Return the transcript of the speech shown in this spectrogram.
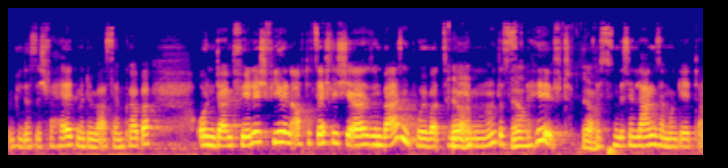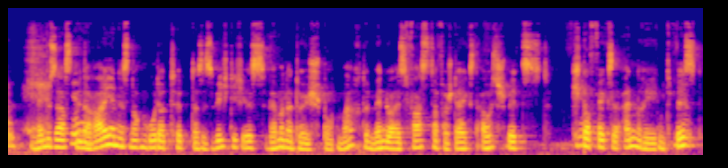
wie das sich verhält mit dem Wasser im Körper. Und da empfehle ich vielen auch tatsächlich äh, so ein Basenpulver zu ja. nehmen. Ne? Das ja. hilft, ja. dass es ein bisschen langsamer geht dann. Und wenn du sagst, Mineralien ist noch ein guter Tipp, dass es wichtig ist, wenn man natürlich Sport macht und wenn du als Faster verstärkst ausschwitzt, Stoffwechsel anregend bist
